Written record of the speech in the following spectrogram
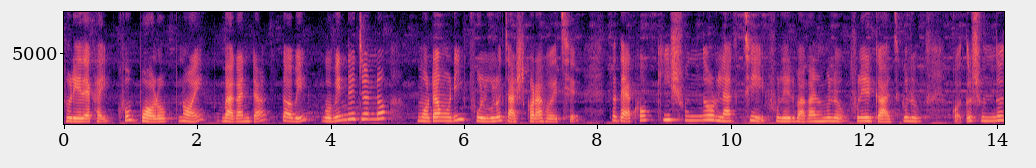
ঘুরিয়ে দেখাই। খুব বড় নয় বাগানটা, তবে গোবিন্দের জন্য মোটামুটি ফুলগুলো চাষ করা হয়েছে। তো দেখো কি সুন্দর লাগছে ফুলের বাগানগুলো, ফুলের গাছগুলো। কত সুন্দর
